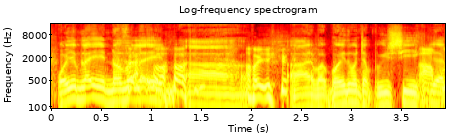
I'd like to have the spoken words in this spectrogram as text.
poem lain, novel lain. Oh, ah. oh, ya. ah poem tu macam puisi ke Ah, atau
